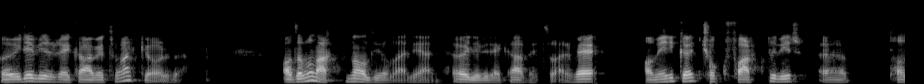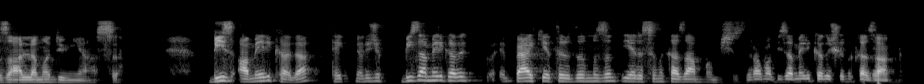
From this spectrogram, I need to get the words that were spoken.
öyle bir rekabet var ki orada. Adamın aklını alıyorlar yani. Öyle bir rekabet var ve Amerika çok farklı bir e, pazarlama dünyası. Biz Amerika'da teknoloji, biz Amerika'da belki yatırdığımızın yarısını kazanmamışızdır ama biz Amerika'da şunu kazandık.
